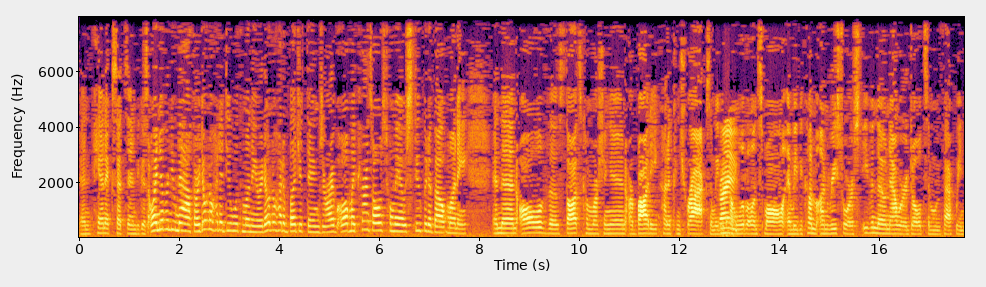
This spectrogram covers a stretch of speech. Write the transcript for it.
and panic sets in because oh I never knew math or I don't know how to deal with money or I don't know how to budget things or I well, my parents always told me I was stupid about money. And then all of those thoughts come rushing in. Our body kind of contracts and we Right. become little and small and we become unresourced even though now we're adults and in fact we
